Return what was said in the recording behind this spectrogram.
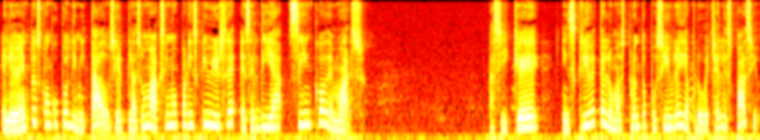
El evento es con cupos limitados y el plazo máximo para inscribirse es el día 5 de marzo. Así que inscríbete lo más pronto posible y aprovecha el espacio.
